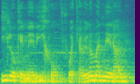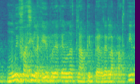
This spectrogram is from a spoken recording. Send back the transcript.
Y lo que me dijo fue que había una manera muy fácil en la que yo podía en una trampa y perder la partida.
